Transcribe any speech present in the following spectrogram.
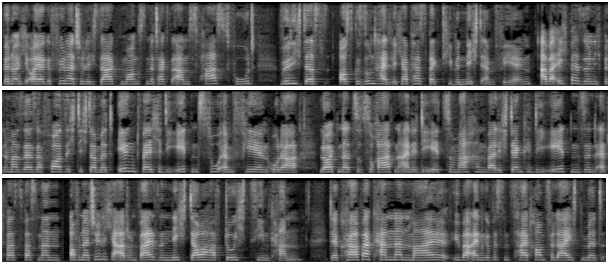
Wenn euch euer Gefühl natürlich sagt, morgens, mittags, abends Fast Food, würde ich das aus gesundheitlicher Perspektive nicht empfehlen. Aber ich persönlich bin immer sehr, sehr vorsichtig damit, irgendwelche Diäten zu empfehlen oder Leuten dazu zu raten, eine Diät zu machen, weil ich denke, Diäten sind etwas, was man auf natürliche Art und Weise nicht dauerhaft durchziehen kann. Der Körper kann dann mal über einen gewissen Zeitraum vielleicht mit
